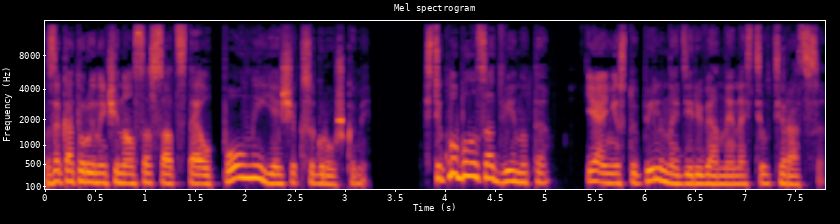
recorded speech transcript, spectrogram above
за которой начинался сад, стоял полный ящик с игрушками. Стекло было задвинуто, и они ступили на деревянный настил террасы.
